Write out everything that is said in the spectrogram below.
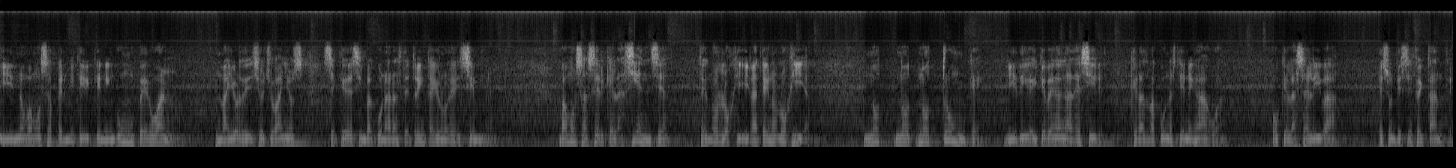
y no vamos a permitir que ningún peruano mayor de 18 años se quede sin vacunar hasta el 31 de diciembre. Vamos a hacer que la ciencia y la tecnología no, no, no trunque y, diga, y que vengan a decir que las vacunas tienen agua o que la saliva es un desinfectante.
